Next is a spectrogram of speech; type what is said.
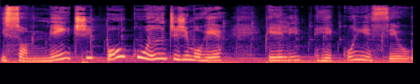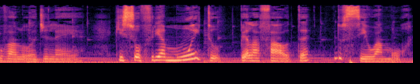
E somente pouco antes de morrer, ele reconheceu o valor de Leia, que sofria muito pela falta do seu amor.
